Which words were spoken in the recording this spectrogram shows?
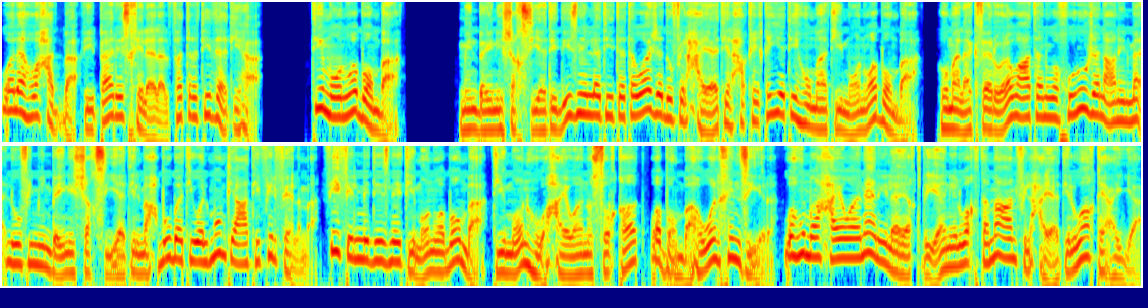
وله حدبة في باريس خلال الفترة ذاتها. تيمون وبومبا. من بين شخصيات ديزني التي تتواجد في الحياة الحقيقية هما تيمون وبومبا. هما الأكثر روعة وخروجا عن المألوف من بين الشخصيات المحبوبة والممتعة في الفيلم. في فيلم ديزني تيمون وبومبا. تيمون هو حيوان السرقاط وبومبا هو الخنزير. وهما حيوانان لا يقضيان الوقت معا في الحياة الواقعية.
